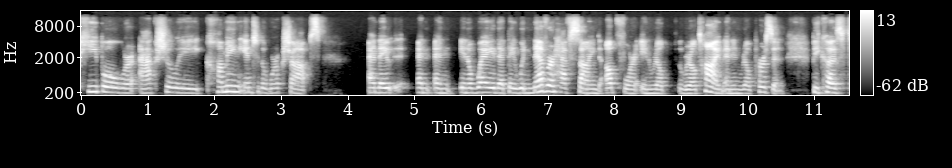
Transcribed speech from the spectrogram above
people were actually coming into the workshops and they and and in a way that they would never have signed up for in real real time and in real person because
